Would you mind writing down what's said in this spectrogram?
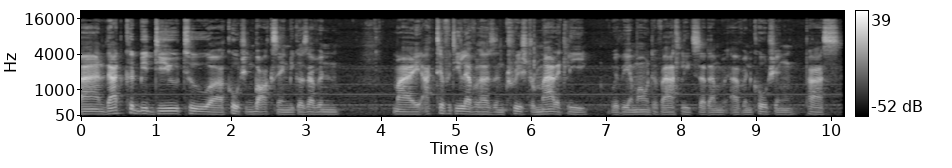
And that could be due to uh, coaching boxing because I've been my activity level has increased dramatically with the amount of athletes that I'm, I've been coaching past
